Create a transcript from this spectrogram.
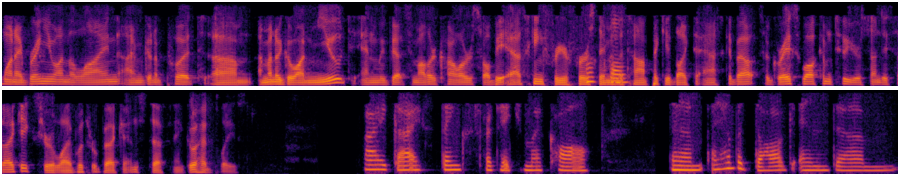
when I bring you on the line, I'm going to put, um, I'm going to go on mute, and we've got some other callers, so I'll be asking for your first okay. name and the topic you'd like to ask about. So Grace, welcome to your Sunday Psychics. You're live with Rebecca and Stephanie. Go ahead, please. Hi, guys. Thanks for taking my call. Um, I have a dog, and um,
